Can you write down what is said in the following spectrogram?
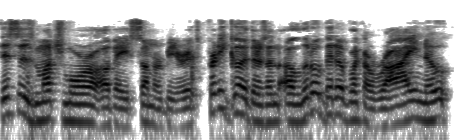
this is much more of a summer beer. It's pretty good. There's an, a little bit of like a rye note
